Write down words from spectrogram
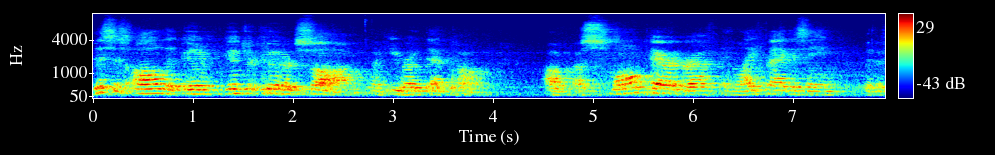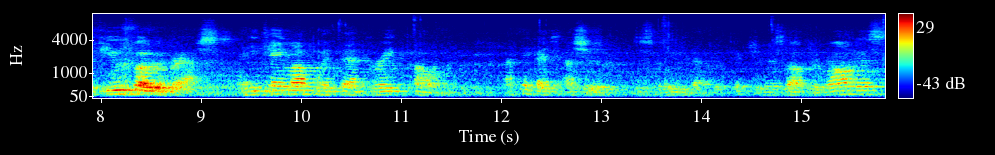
This is all that Gunter Kunert saw when he wrote that poem. Um, a small paragraph in Life magazine with a few photographs. And he came up with that great poem. I think I, I should have just deleted that picture. There's Dr. Rongaus,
